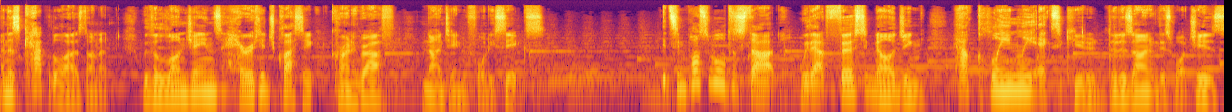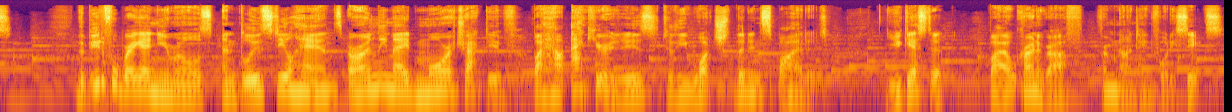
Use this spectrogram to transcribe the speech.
and has capitalised on it with the Longines Heritage Classic Chronograph 1946. It's impossible to start without first acknowledging how cleanly executed the design of this watch is. The beautiful Breguet numerals and blue steel hands are only made more attractive by how accurate it is to the watch that inspired it. You guessed it, by a chronograph from 1946.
